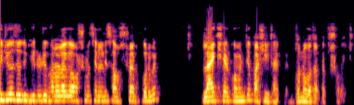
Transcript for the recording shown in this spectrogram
ভিডিও যদি ভিডিওটি ভালো লাগে, অবশ্যই চ্যানেলটি সাবস্ক্রাইব করবেন লাইক শেয়ার কমেন্টে পাশেই থাকবেন। ধন্যবাদ আপনাদের সবাইকে।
